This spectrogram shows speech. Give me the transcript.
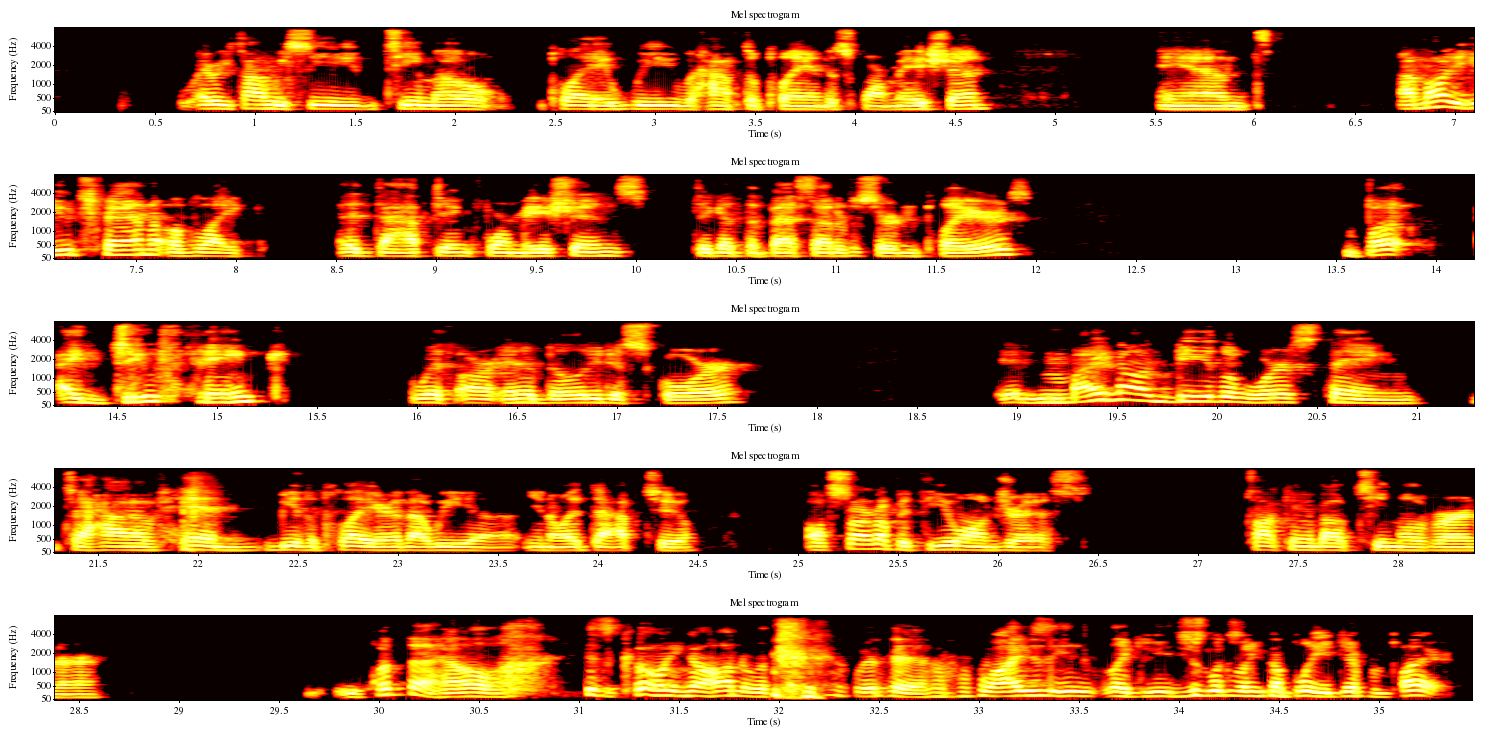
every time we see Timo play, we have to play in this formation. And I'm not a huge fan of like adapting formations to get the best out of certain players. But I do think with our inability to score, it might not be the worst thing to have him be the player that we uh, you know adapt to. I'll start off with you, Andres, talking about Timo Werner. What the hell is going on with with him? Why is he like he just looks like a completely different player?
